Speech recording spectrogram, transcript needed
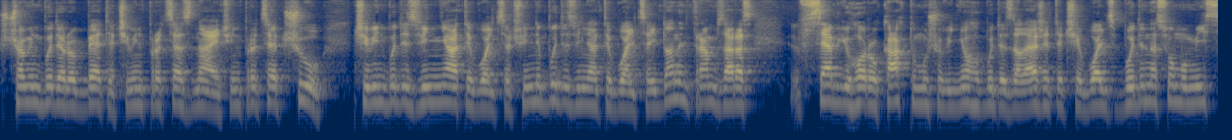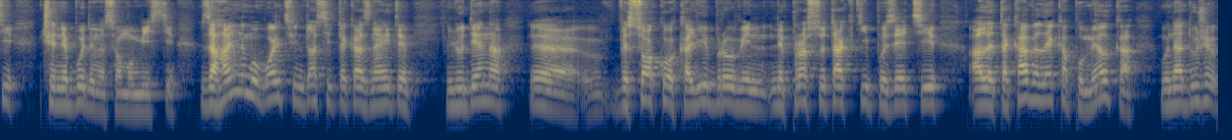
що він буде робити, чи він про це знає, чи він про це чув, чи він буде звільняти Вольця, чи він не буде звільняти Вольця. І Дональд Трамп зараз все в його руках, тому що від нього буде залежати, чи Вольц буде на своєму місці, чи не буде на своєму місці. В загальному Вольц він досить така, знаєте. Людина е, високого калібру, він не просто так в тій позиції, але така велика помилка, вона дуже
